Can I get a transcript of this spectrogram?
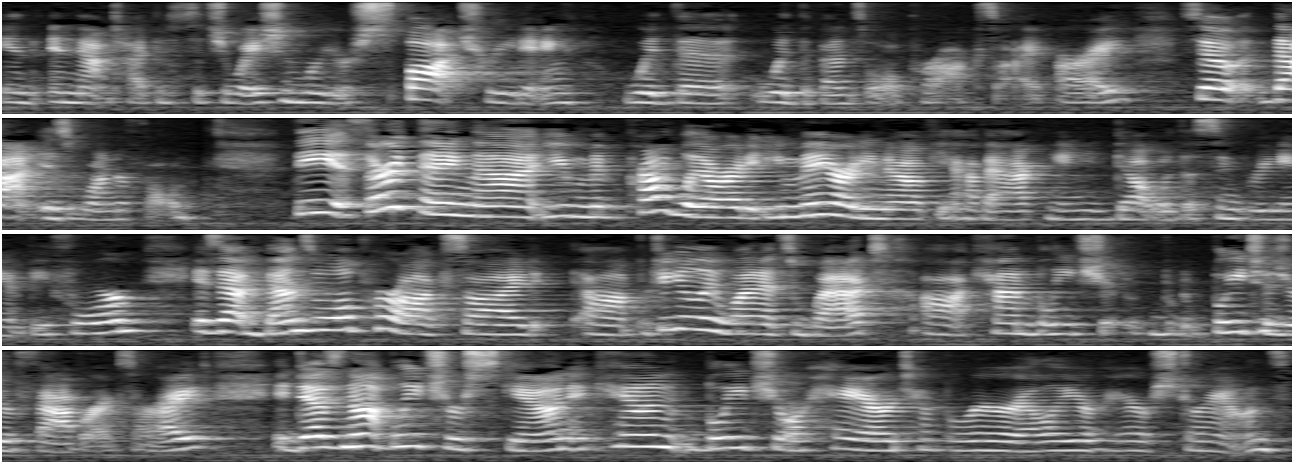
in, in that type of situation where you're spot treating with the, with the benzoyl peroxide, all right? So that is wonderful. The third thing that you may probably already, you may already know if you have acne and you've dealt with this ingredient before, is that benzoyl peroxide, uh, particularly when it's wet, uh, can bleach, bleaches your fabrics, all right? It does not bleach your skin. It can bleach your hair temporarily, your hair strands,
